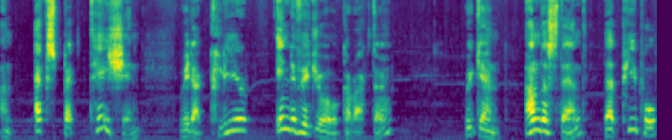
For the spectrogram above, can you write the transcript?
an expectation with a clear individual character. We can understand that people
